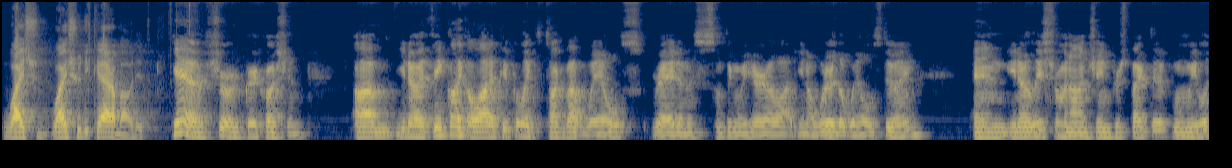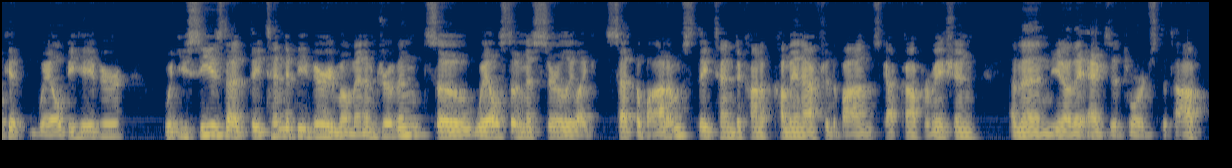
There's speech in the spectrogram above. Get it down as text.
why should, why should he care about it? Yeah, sure. Great question. Um, you know, I think like a lot of people like to talk about whales, right? And this is something we hear a lot. You know, what are the whales doing? And you know, at least from an on-chain perspective, when we look at whale behavior, what you see is that they tend to be very momentum driven. So whales don't necessarily like set the bottoms. They tend to kind of come in after the bottoms got confirmation, and then you know they exit towards the top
